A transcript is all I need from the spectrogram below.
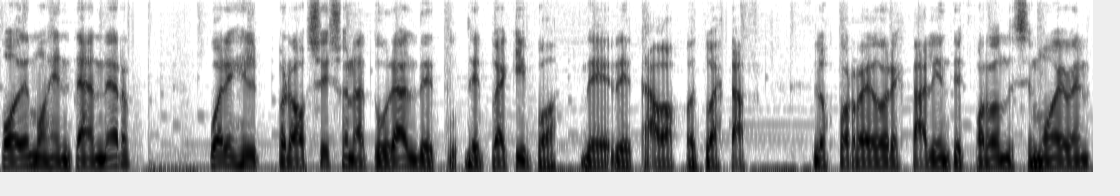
podemos entender cuál es el proceso natural de tu, equipo de, trabajo, de tu staff. Los corredores calientes, por dónde se mueven,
